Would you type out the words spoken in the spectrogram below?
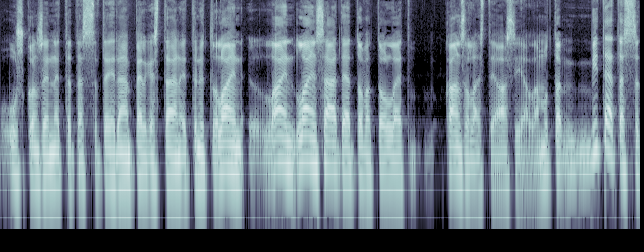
uskon sen, että tässä tehdään pelkästään, että nyt lain, lain, lainsäätäjät ovat olleet kansalaisten asialla. Mutta mitä tässä,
